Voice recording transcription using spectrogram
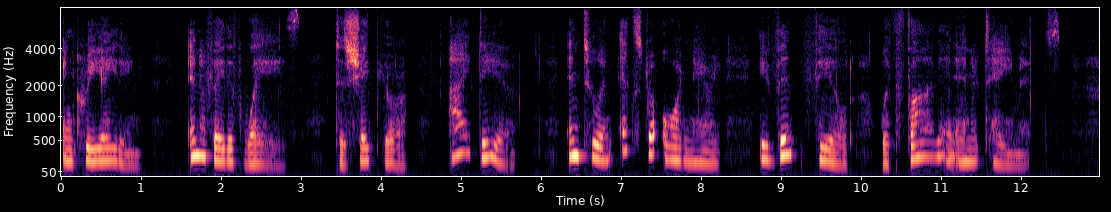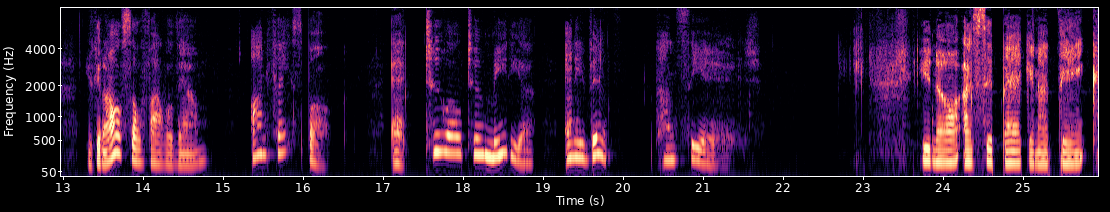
in creating innovative ways to shape your idea into an extraordinary event filled with fun and entertainment. You can also follow them on Facebook at 202 Media and Event Concierge. You know, I sit back and I think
